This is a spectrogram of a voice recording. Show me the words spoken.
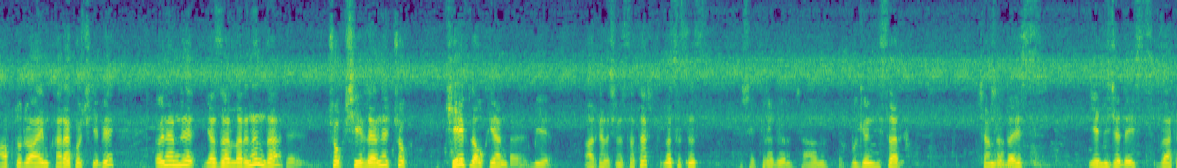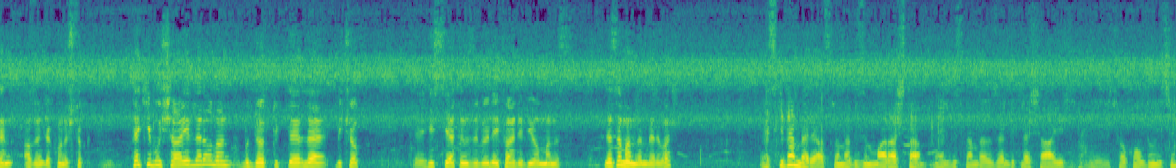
Abdurrahim Karakoç gibi önemli yazarlarının da e, çok şiirlerini çok keyifle okuyan bir arkadaşımız Tatar. Nasılsınız? Teşekkür ediyorum. Sağ olun. Bugün Hisar Çandır'dayız. Yellice'deyiz. Zaten az önce konuştuk. Peki bu şairlere olan bu dörtlüklerle birçok e, hissiyatınızı böyle ifade ediyor olmanız ne zamandan beri var? Eskiden beri aslında bizim Maraş'ta, Elbistan'da özellikle şair e, çok olduğu için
